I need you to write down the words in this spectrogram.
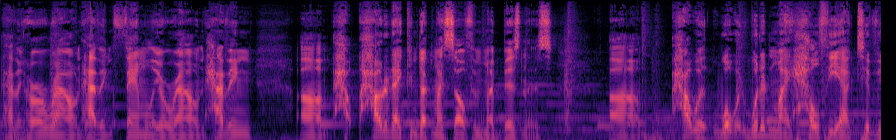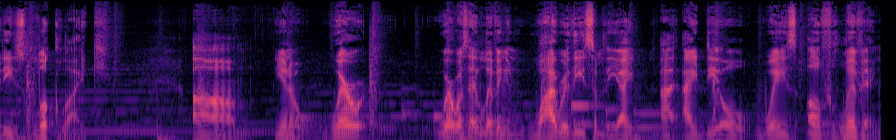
having her around, having family around, having, um, how, how did I conduct myself in my business? Um, how, what, what did my healthy activities look like? Um, you know, where, where was I living and why were these some of the I- I- ideal ways of living?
